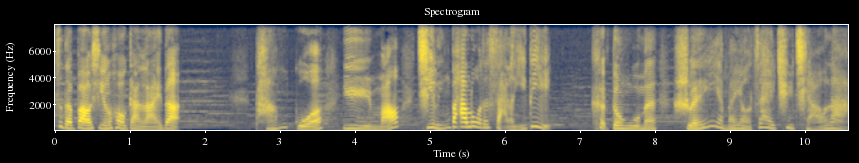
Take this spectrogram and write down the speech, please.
子的报信后赶来的。糖果、羽毛七零八落的撒了一地。可动物们谁也没有再去瞧啦。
